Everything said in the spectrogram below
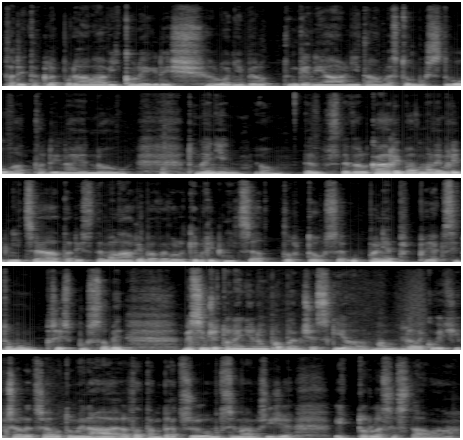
tady takhle podává výkony, když loni byl geniální tamhle v tom mužstvu a tady najednou to není. Jo. Jste velká ryba v malém rybníce a tady jste malá ryba ve velkém rybníce a to, to se úplně, jak si tomu přizpůsobit, Myslím, že to není jenom problém český, ale mám hmm. daleko větší přehled třeba o tom NHL, ta tam pracuju a musím vám říct, že i tohle se stává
